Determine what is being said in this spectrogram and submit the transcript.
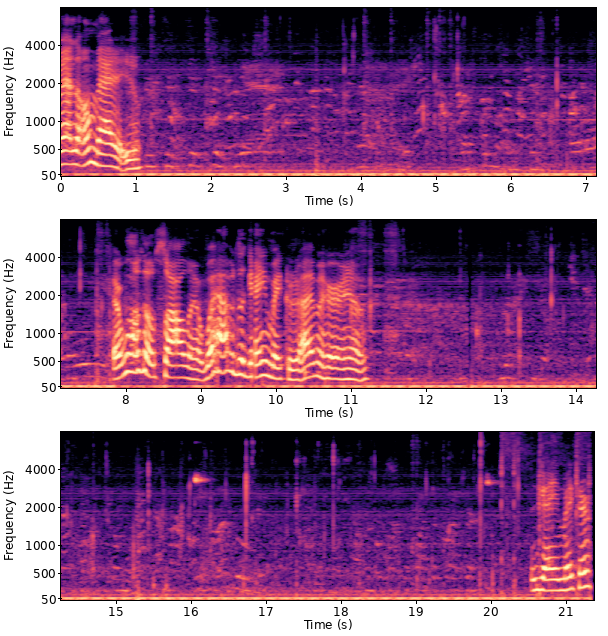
Brandon, I'm mad at you. Everyone's so silent. What happened to Game Maker? I haven't heard him. Game Maker?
